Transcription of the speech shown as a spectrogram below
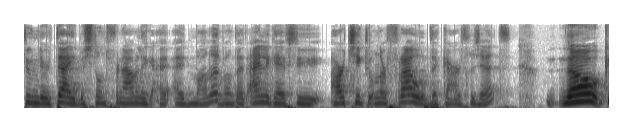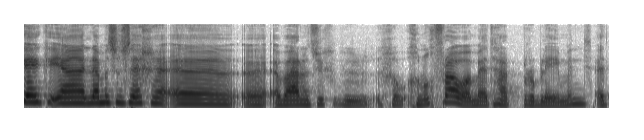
toen der tijd bestond voornamelijk uit, mannen. Want uiteindelijk heeft u hartziekte onder vrouwen op de kaart gezet. Nou, kijk, ja, laat me zo zeggen. Uh, uh, er waren natuurlijk genoeg vrouwen met hartproblemen. Het,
